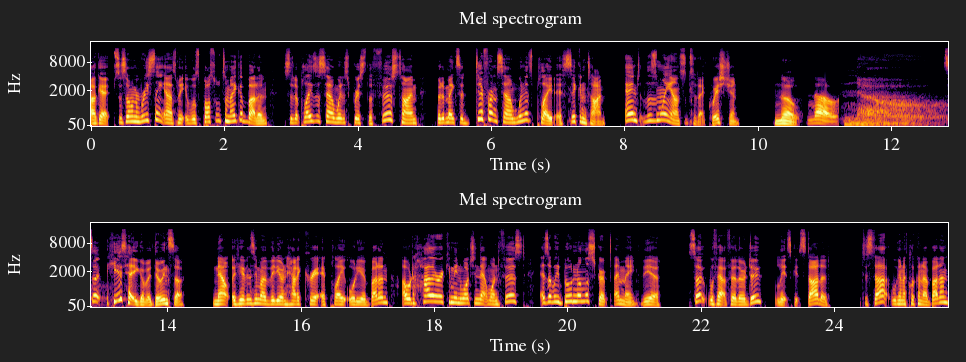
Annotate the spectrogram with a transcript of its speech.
Okay, so someone recently asked me if it was possible to make a button so that it plays a sound when it's pressed the first time, but it makes a different sound when it's played a second time. And this is my answer to that question. No. No. No. So here's how you go about doing so. Now, if you haven't seen my video on how to create a play audio button, I would highly recommend watching that one first, as I'll be building on the script I made there. So, without further ado, let's get started. To start, we're going to click on our button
